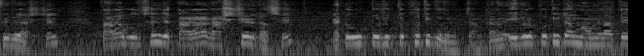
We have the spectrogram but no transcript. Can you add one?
ফিরে আসছেন, তারা বলছেন যে তারা রাষ্ট্রের কাছে একটা উপযুক্ত ক্ষতিপূরণ চান। কারণ এগুলো প্রতিটা মামলাতে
